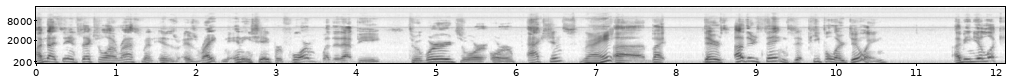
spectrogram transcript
I'm not saying sexual harassment is is right in any shape or form, whether that be through words or or actions. right? Uh, but there's other things that people are doing. I mean, you look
